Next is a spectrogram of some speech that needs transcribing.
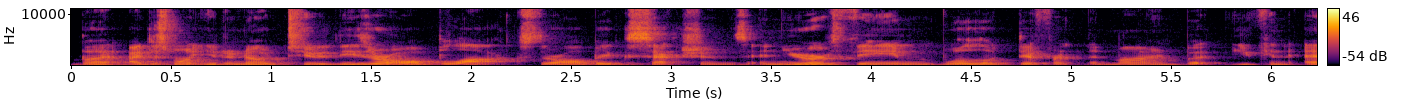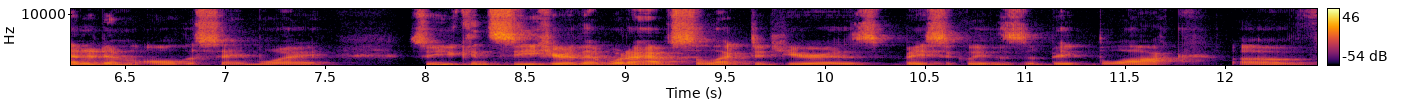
But I just want you to know too, these are all blocks. They're all big sections. And your theme will look different than mine, but you can edit them all the same way. So you can see here that what I have selected here is basically this is a big block of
